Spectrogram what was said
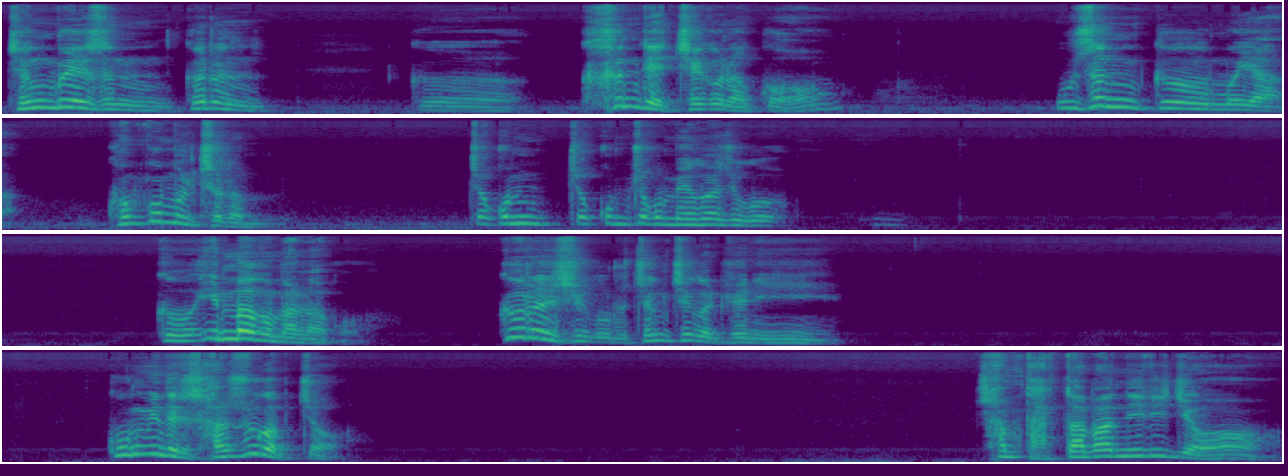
정부에서는 그런 그 큰 대책은 없고 우선 그 뭐야 콩고물처럼 조금 조금 조금 해가지고 그 입막음 하려고 그런 식으로 정책을 펴니 국민들이 살 수가 없죠. 참 답답한 일이죠.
